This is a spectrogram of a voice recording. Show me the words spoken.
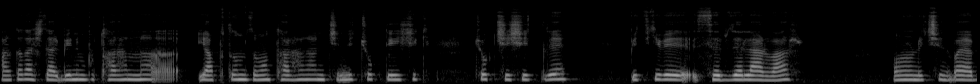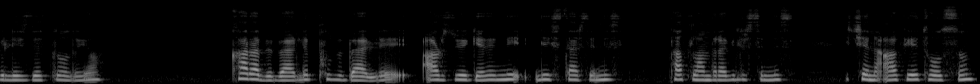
Arkadaşlar benim bu tarhana yaptığım zaman tarhananın içinde çok değişik, çok çeşitli bitki ve sebzeler var. Onun için baya bir lezzetli oluyor karabiberli, pul biberli, arzuya göre ne, ne isterseniz tatlandırabilirsiniz. İçene afiyet olsun.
